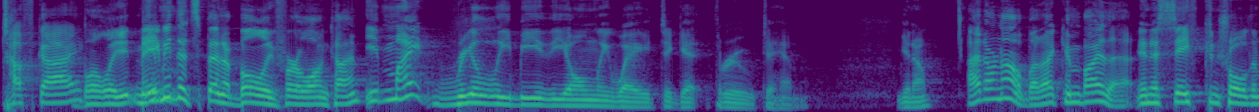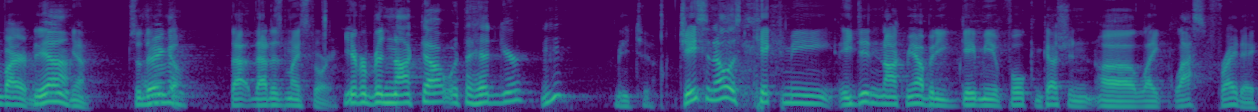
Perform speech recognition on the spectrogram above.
tough guy Bully. Maybe it, that's been a bully for a long time. it might really be the only way to get through to him you know I don't know, but I can buy that. in a safe controlled environment Yeah. yeah so there you go know. that that is my story You ever been knocked out with the headgear? Mm-hmm. Me too. jason ellis kicked me he didn't knock me out but he gave me a full concussion uh like last friday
